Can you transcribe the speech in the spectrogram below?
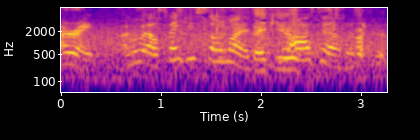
alright who else thank you so much Thank you. you're awesome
